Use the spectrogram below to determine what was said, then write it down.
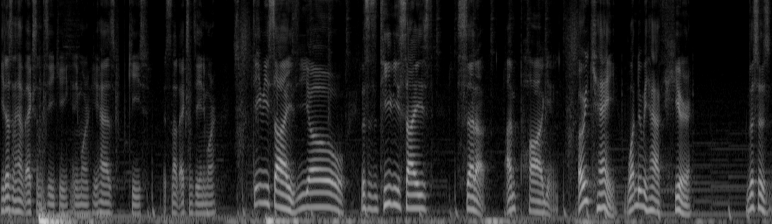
He doesn't have x and z key anymore. He has keys. It's not x and z anymore TV size, yo. This is a TV sized setup. I'm pogging. Okay, what do we have here? This is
